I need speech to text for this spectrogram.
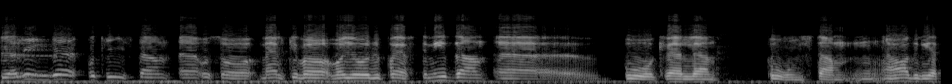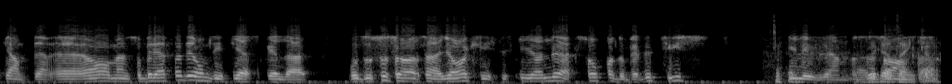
Så jag ringde på tisdagen eh, och sa Melker vad, vad gör du på eftermiddagen eh, på kvällen på onsdagen? Mm, Ja, det vet jag inte. Eh, ja, men så berättade jag om ditt gästspel där. Och då så sa jag så här, ja Christer, ska jag göra löksoppa? Då blev det tyst i luren. Och Ja, så det kan jag tänka här,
